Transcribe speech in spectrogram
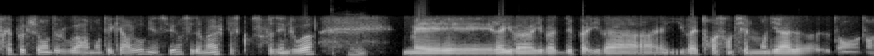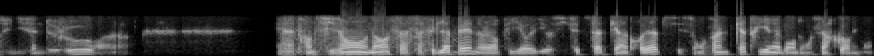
très peu de chance de le voir à Monte Carlo, bien sûr. C'est dommage parce qu'on se faisait une joie. Oui. Mais là, il va, il va, il va, il va être 300e mondial dans, dans une dizaine de jours. Et à 36 ans, non, ça, ça fait de la peine. Alors, puis il y, a, il y a aussi cette stat qui est incroyable, c'est son 24e abandon, c'est un record du monde.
